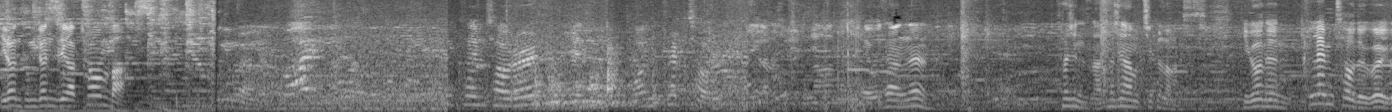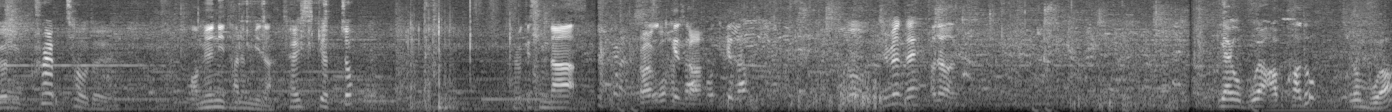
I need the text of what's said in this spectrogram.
이런 동전 지갑 처음 봐. 클램 차우를 원 크랩 차우를. 네, 우선은 사진 나 사진 한번 찍으려고 했어. 이거는 클램 차우더고요. 이거는 크랩 차우더예요. 엄연히 다릅니다. 잘 시켰죠? 잘 먹겠습니다. 라고 어떻게 사? 어떻게 사? 어, 주면 돼. 가자. 야 이거 뭐야? 아보카도? 이건 뭐야?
